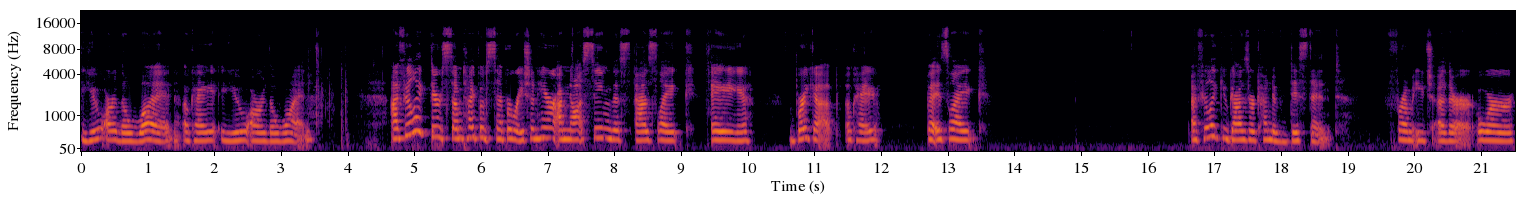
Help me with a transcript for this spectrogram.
you are the one, okay? You are the one. I feel like there's some type of separation here. I'm not seeing this as like a breakup, okay? But it's like, I feel like you guys are kind of distant from each other or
